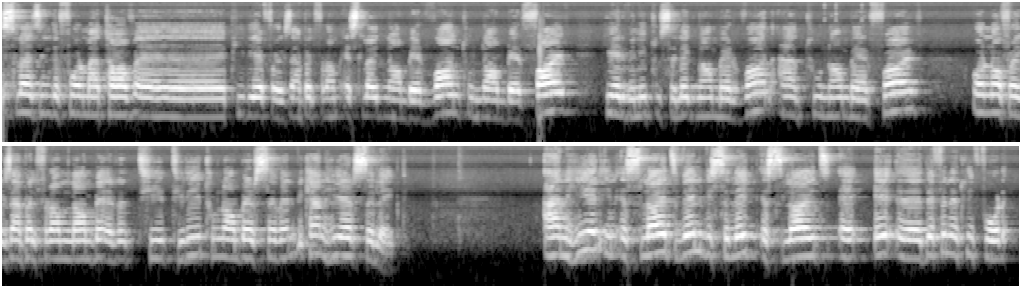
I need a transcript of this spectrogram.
slides in the format of a PDF, for example, from slide number 1 to number 5. Here we need to select number 1 and to number 5. Or no, for example, from number 3 to number 7, we can here select. And here in slides, when we select slides, uh, uh, definitely for uh,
